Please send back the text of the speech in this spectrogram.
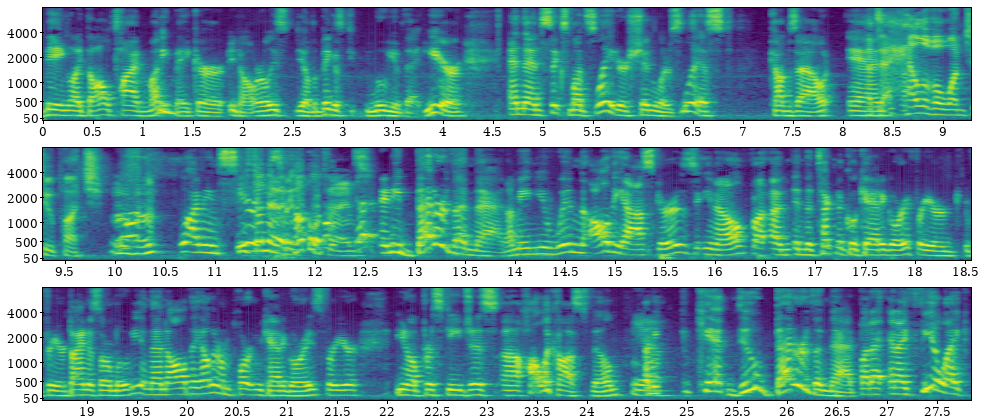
being like the all-time moneymaker, you know, or at least you know the biggest movie of that year, and then six months later, Schindler's List comes out, and That's a hell of a one-two punch. well, well, I mean, He's done that a couple of times. Any better than that? I mean, you win all the Oscars, you know, uh, in the technical category for your for your dinosaur movie, and then all the other important categories for your, you know, prestigious uh, Holocaust film. Yeah. I mean, you can't do better than that. But I, and I feel like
